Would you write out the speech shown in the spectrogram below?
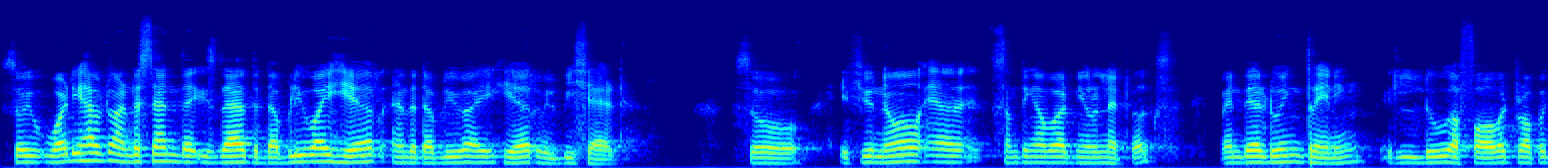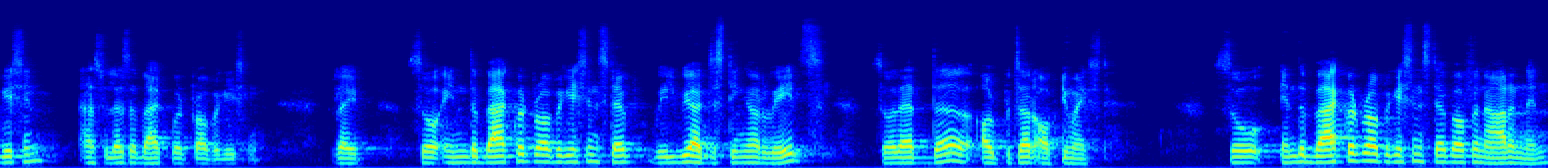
So what you have to understand is that the WI here and the WI here will be shared. So if you know uh, something about neural networks, when they're doing training, it will do a forward propagation as well as a backward propagation, right? So in the backward propagation step, we'll be adjusting our weights so that the outputs are optimized. So in the backward propagation step of an RNN,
